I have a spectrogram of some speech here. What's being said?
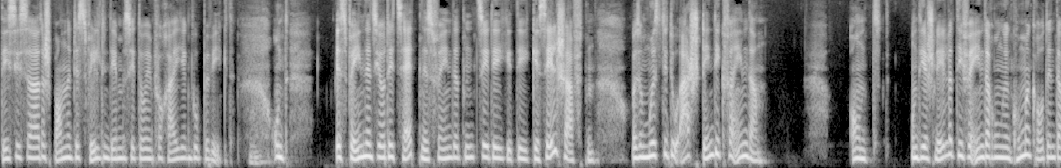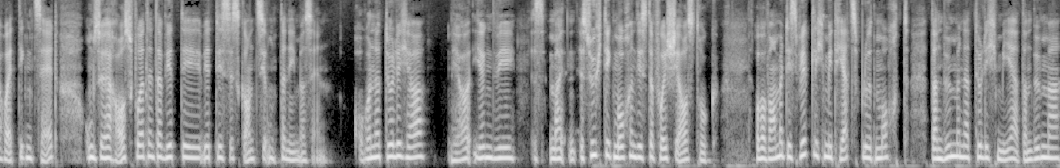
das ist ein spannendes Feld, in dem man sich da einfach auch irgendwo bewegt. Mhm. Und es verändern sich ja die Zeiten, es verändern sich die, die Gesellschaften. Also musst du auch ständig verändern. Und, und je schneller die Veränderungen kommen, gerade in der heutigen Zeit, umso herausfordernder wird, die, wird dieses ganze Unternehmer sein. Aber natürlich auch ja, irgendwie, süchtig machen ist der falsche Ausdruck. Aber wenn man das wirklich mit Herzblut macht, dann will man natürlich mehr, dann will man,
